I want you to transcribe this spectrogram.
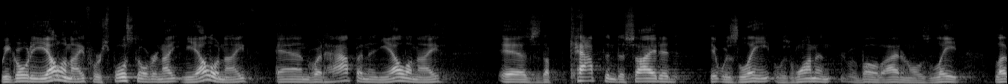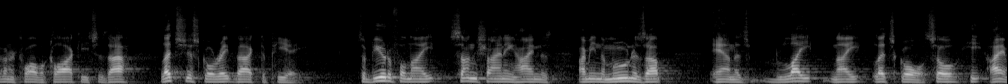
We go to Yellowknife. We're supposed to overnight in Yellowknife. And what happened in Yellowknife is the captain decided it was late. It was one and about, I don't know, it was late, 11 or 12 o'clock. He says, ah, let's just go right back to PA. It's a beautiful night, sun shining high. I mean, the moon is up and it's light night. Let's go. So he, I,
